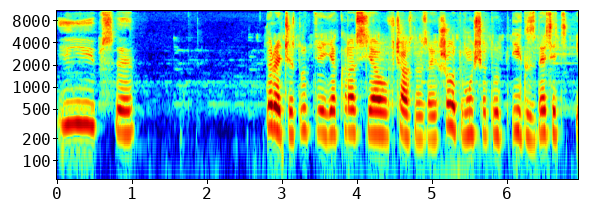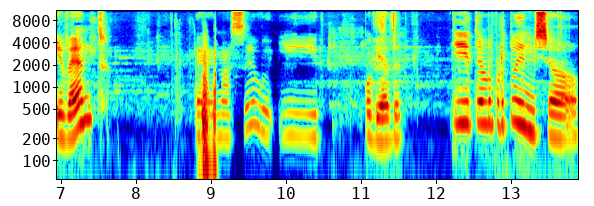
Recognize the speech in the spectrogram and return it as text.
і все. До речі, тут якраз я вчасно зайшов, тому що тут X10 івент е, на силу і побіди. І телепортуємося.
